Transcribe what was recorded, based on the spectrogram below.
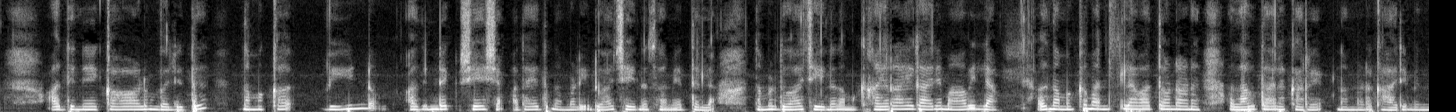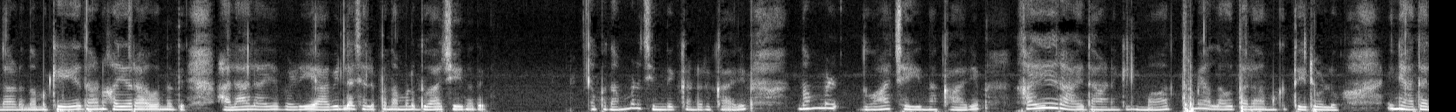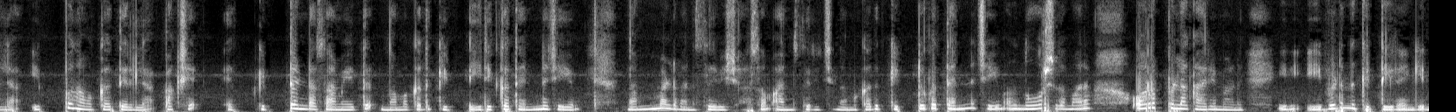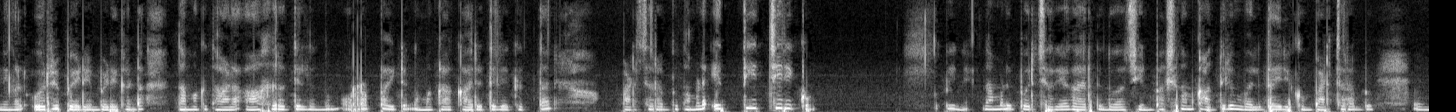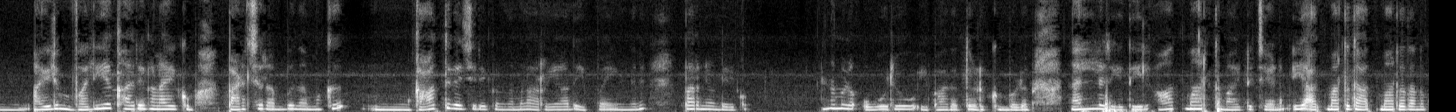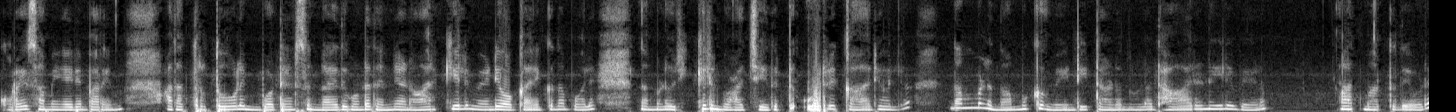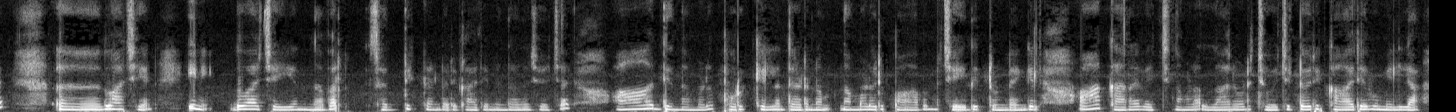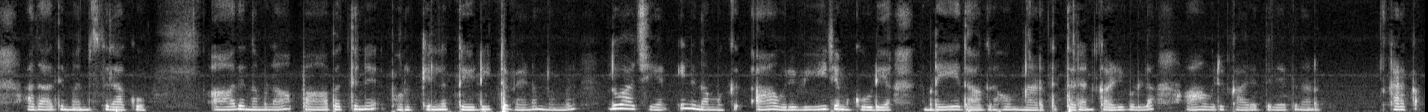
അതിനേക്കാളും വലുത് നമുക്ക് വീണ്ടും അതിന്റെ ശേഷം അതായത് നമ്മൾ ഈ ദ ചെയ്യുന്ന സമയത്തല്ല നമ്മൾ ദ ചെയ്യുന്നത് നമുക്ക് ഹയറായ കാര്യമാവില്ല അത് നമുക്ക് മനസ്സിലാവാത്തതുകൊണ്ടാണ് അള്ളാഹു താലക്കറിയാം നമ്മുടെ കാര്യം എന്താണ് നമുക്ക് ഏതാണ് ഹയറാവുന്നത് ഹലാലായ വഴിയാവില്ല ചിലപ്പോൾ നമ്മൾ ദ ചെയ്യുന്നത്. അപ്പോൾ നമ്മൾ ചിന്തിക്കേണ്ട ഒരു കാര്യം നമ്മൾ ദ്വാ ചെയ്യുന്ന കാര്യം ഹൈറായതാണെങ്കിൽ മാത്രമേ അള്ളാഹു താല നമുക്ക് തരുള്ളൂ. ഇനി അതല്ല ഇപ്പോൾ നമുക്ക് തരില്ല. പക്ഷേ കിട്ടേണ്ട സമയത്ത് നമുക്കത് കിട്ടിയിരിക്കുക തന്നെ ചെയ്യും. നമ്മളുടെ മനസ്സിലെ വിശ്വാസം അനുസരിച്ച് നമുക്കത് കിട്ടുക തന്നെ ചെയ്യും. അത് നൂറ് ശതമാനം ഉറപ്പുള്ള കാര്യമാണ്. ഇനി ഇവിടുന്ന് കിട്ടിയില്ലെങ്കിൽ നിങ്ങൾ ഒരു പേടിയും പേടിക്കേണ്ട. നമുക്ക് നാളെ ആഹ്റത്തിൽ നിന്നും ഉറപ്പായിട്ടും നമുക്ക് ആ കാര്യത്തിലേക്ക് എത്താൻ പടച്ചിറപ്പ് നമ്മളെ എത്തിച്ചിരിക്കും. പിന്നെ നമ്മളിപ്പോൾ ഒരു ചെറിയ കാര്യത്തിൽ ദുവാ ചെയ്യും പക്ഷെ നമുക്ക് അതിലും വലുതായിരിക്കും പടച്ച റബ്ബ്. അതിലും വലിയ കാര്യങ്ങളായിരിക്കും. പടച്ച റബ്ബ് നമുക്ക് കാത്തു വെച്ചിരിക്കും നമ്മൾ അറിയാതെ ഇപ്പം ഇങ്ങനെ പറഞ്ഞുകൊണ്ടിരിക്കും. നമ്മൾ ഓരോ ഇബാദത്ത് എടുക്കുമ്പോഴും നല്ല രീതിയിൽ ആത്മാർത്ഥമായിട്ട് ചെയ്യണം. ഈ ആത്മാർത്ഥത ആത്മാർത്ഥത എന്ന് കുറേ സമയം കാര്യം പറയുന്നു. അത് അത്രത്തോളം ഇമ്പോർട്ടൻസ് ഉണ്ടായത് കൊണ്ട് തന്നെയാണ്. ആർക്കെങ്കിലും വേണ്ടി ഓക്കാനിക്കുന്ന പോലെ നമ്മൾ ഒരിക്കലും വാച്ച് ചെയ്തിട്ട് ഒരു കാര്യമില്ല നമ്മൾ നമുക്ക് വേണ്ടിയിട്ടാണെന്നുള്ള ധാരണയിൽ വേണം ആത്മാർത്ഥതയോടെ ദ്വാ ചെയ്യാൻ. ഇനി ദ്വാ ചെയ്യുന്നവർ ശ്രദ്ധിക്കേണ്ട ഒരു കാര്യം എന്താണെന്ന് ചോദിച്ചാൽ ആദ്യം നമ്മൾ പൊറുക്കെല്ലാം തേടണം. നമ്മളൊരു പാപം ചെയ്തിട്ടുണ്ടെങ്കിൽ ആ കറ വെച്ച് നമ്മൾ അള്ളഹാനോട് ചോദിച്ചിട്ട് ഒരു കാര്യവുമില്ല. അതാദ്യം മനസ്സിലാക്കൂ. ആദ്യം നമ്മൾ ആ പാപത്തിന് പൊറുക്കലിനെ തേടിയിട്ട് വേണം നമ്മൾ ദുവാ ചെയ്യാൻ. ഇനി നമുക്ക് ആ ഒരു വീര്യം കൂടിയ നമ്മുടെ ഏതാഗ്രഹവും നടത്തിത്തരാൻ കഴിവുള്ള ആ ഒരു കാര്യത്തിലേക്ക് നട കടക്കാം.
